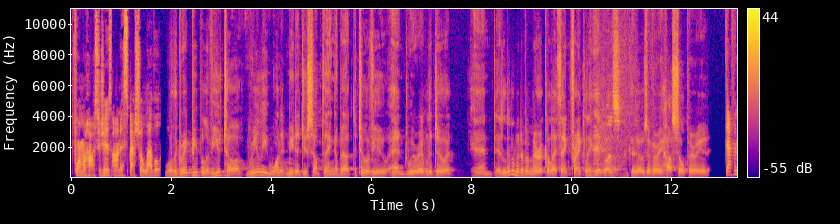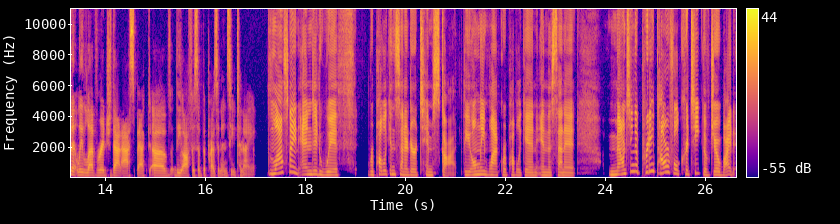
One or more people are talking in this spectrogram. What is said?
former hostages on a special level. Well, the great people of Utah really wanted me to do something about the two of you, and we were able to do it. And a little bit of a miracle, I think, frankly. It was. Because that was a very hostile period definitely leverage that aspect of the office of the presidency tonight last night ended with Republican Senator Tim Scott, the only black Republican in the Senate, mounting a pretty powerful critique of Joe Biden.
